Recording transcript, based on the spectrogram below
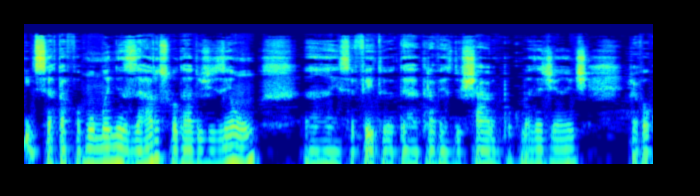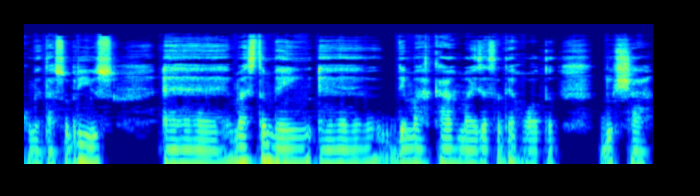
e de certa forma humanizar os soldados de Zeon. Uh, isso é feito até através do Char um pouco mais adiante, já vou comentar sobre isso. É, mas também é, demarcar mais essa derrota do Char.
